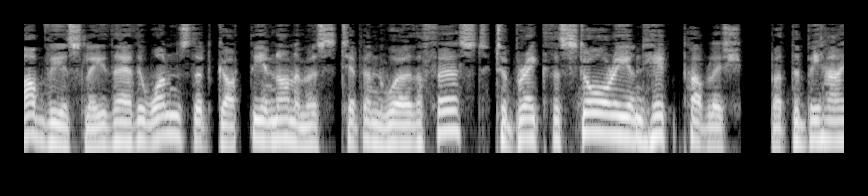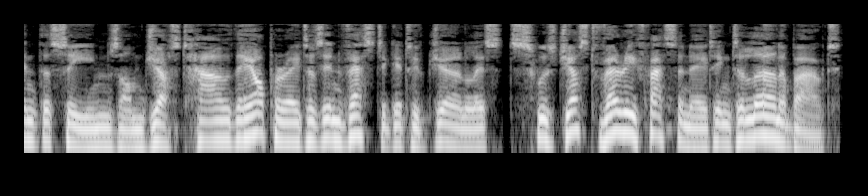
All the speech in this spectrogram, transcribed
Obviously they're the ones that got the anonymous tip and were the first to break the story and hit publish, but the behind the scenes on just how they operate as investigative journalists was just very fascinating to learn about.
